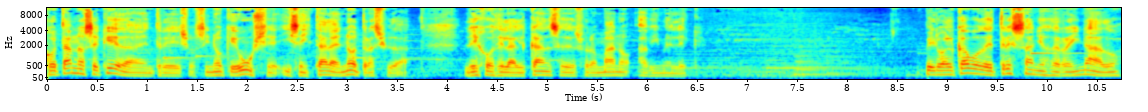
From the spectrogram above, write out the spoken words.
Jotam no se queda entre ellos, sino que huye y se instala en otra ciudad, lejos del alcance de su hermano Abimelech. Pero al cabo de tres años de reinado,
